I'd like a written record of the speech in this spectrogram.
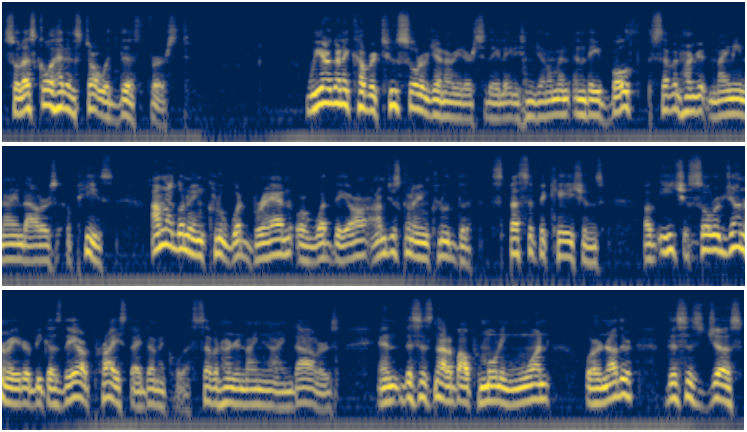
So let's go ahead and start with this first. We are going to cover two solar generators today, ladies and gentlemen, and they both $799 a piece. I'm not going to include what brand or what they are. I'm just going to include the specifications of each solar generator because they are priced identical at $799. And this is not about promoting one or another. This is just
